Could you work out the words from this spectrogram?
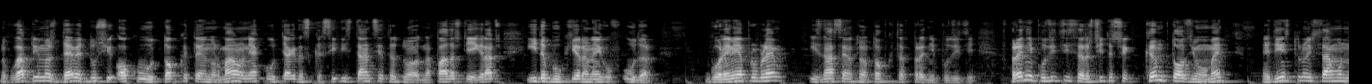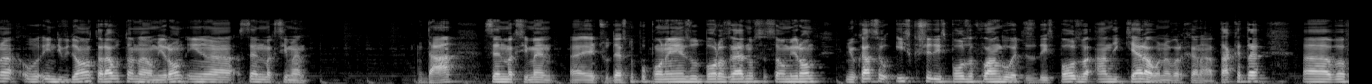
но когато имаш 9 души около топката, е нормално някой от тях да скъси дистанцията до нападащия играч и да блокира негов удар. Големия проблем изнасянето на топката в предни позиции. В предни позиции се разчиташе към този момент единствено и само на индивидуалната работа на Амирон и на Сен Максимен. Да, Сен Максимен е чудесно попълнение за отбора заедно с Алмирон. Нюкасъл искаше да използва фланговете, за да използва Анди Керал на върха на атаката а, в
